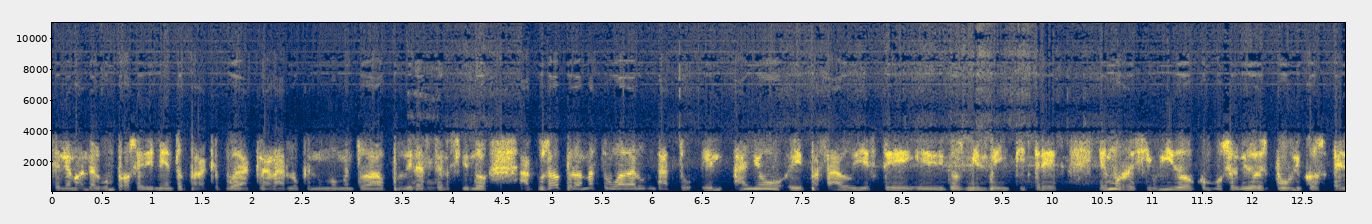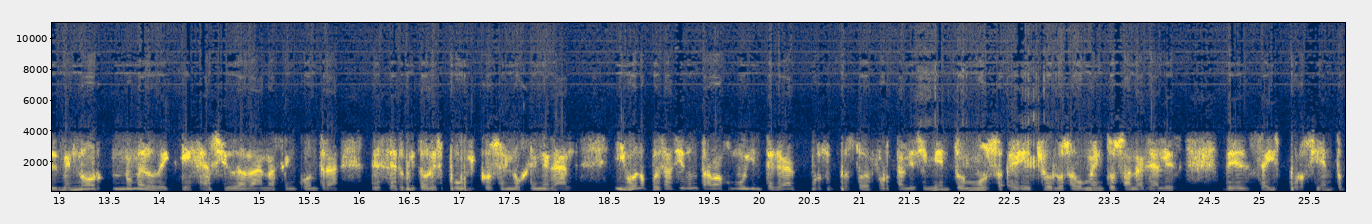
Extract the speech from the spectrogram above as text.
se le manda algún procedimiento para que pueda aclarar lo que en un momento dado pudiera estar siendo acusado, pero además te voy a dar un dato. El año eh, pasado y este eh, 2023 hemos recibido como servidores públicos el menor número de quejas ciudadanas en contra de servidores públicos en lo general. Y bueno, pues ha sido un trabajo muy integral, por supuesto, de fortalecimiento. Hemos eh, hecho los aumentos salariales del 6%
